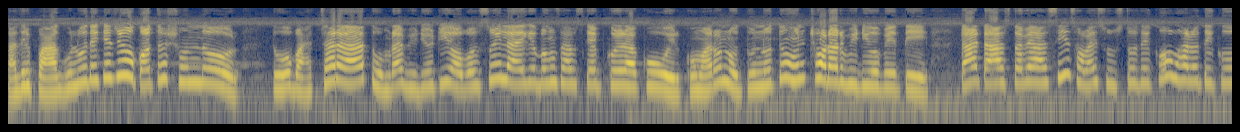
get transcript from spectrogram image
তাদের পাগুলো দেখেছ? কত সুন্দর। তো বাচ্চারা, তোমরা ভিডিওটি অবশ্যই লাইক এবং সাবস্ক্রাইব করে রাখো। এরকম আরও নতুন নতুন ছড়ার ভিডিও পেতে। টাটা আজ তবে আসি। সবাই সুস্থ থেকো ভালো থেকো।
